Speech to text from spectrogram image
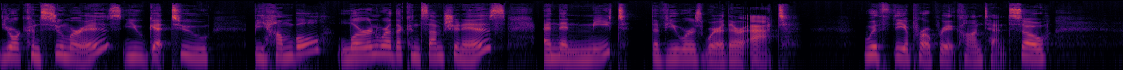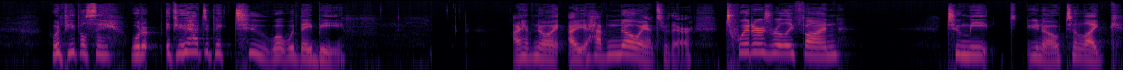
your consumer is. You get to be humble, learn where the consumption is, and then meet the viewers where they're at with the appropriate content. So when people say, "What if you had to pick two, what would they be?" I have no I have no answer there. Twitter's really fun to meet, you know, to like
